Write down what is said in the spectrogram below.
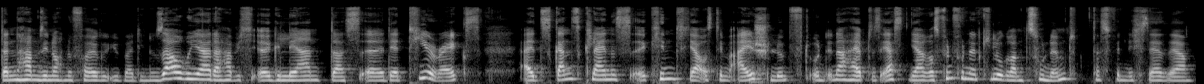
Dann haben sie noch eine Folge über Dinosaurier. Da habe ich äh, gelernt, dass äh, der T-Rex als ganz kleines äh, Kind ja aus dem Ei schlüpft und innerhalb des ersten Jahres 500 Kilogramm zunimmt. Das finde ich sehr sehr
